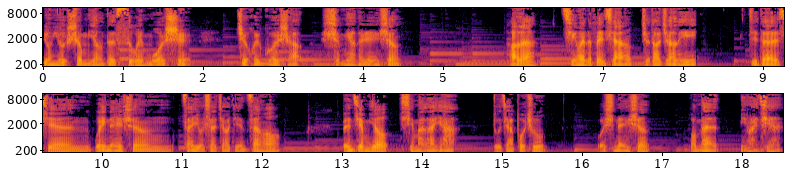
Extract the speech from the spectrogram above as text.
拥有什么样的思维模式，就会过上什么样的人生。好了，今晚的分享就到这里，记得先为男生在右下角点赞哦。本节目由喜马拉雅独家播出，我是男生，我们明晚见，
